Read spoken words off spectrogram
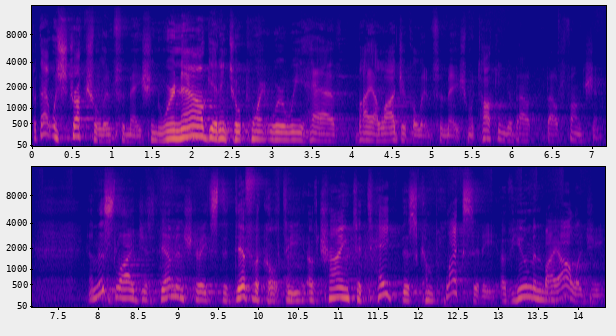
But that was structural information. We're now getting to a point where we have biological information. We're talking about, about function. And this slide just demonstrates the difficulty of trying to take this complexity of human biology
